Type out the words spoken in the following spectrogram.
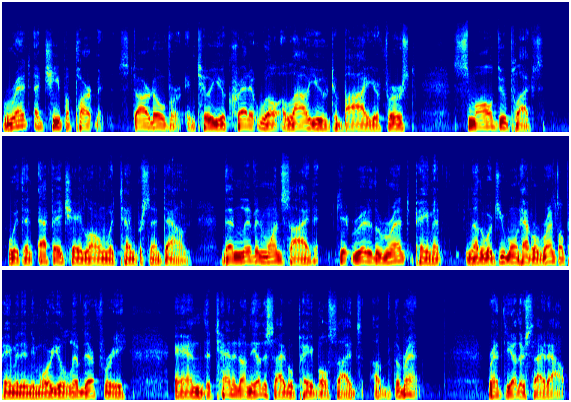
Rent a cheap apartment, start over until your credit will allow you to buy your first small duplex with an FHA loan with 10% down. Then live in one side, get rid of the rent payment. In other words, you won't have a rental payment anymore. You'll live there free. And the tenant on the other side will pay both sides of the rent. Rent the other side out.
